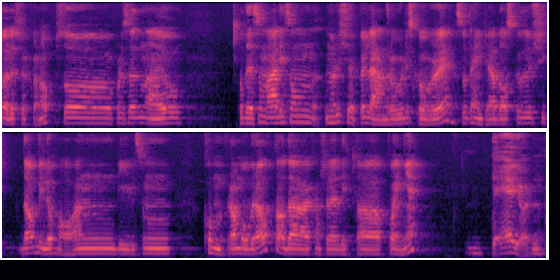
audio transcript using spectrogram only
bare søker den opp, så får du se. Den er jo Og det som er litt sånn Når du kjøper Land Rover Discovery, så tenker jeg da skal du skik- Da vil du ha en bil som kommer fram overalt. da Det er kanskje litt av poenget. Det gjør den.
